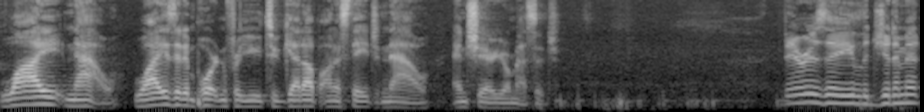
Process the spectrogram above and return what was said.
Why now? Why is it important for you to get up on a stage now and share your message? There is a legitimate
